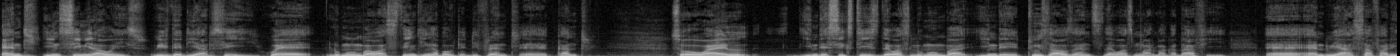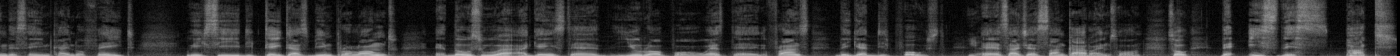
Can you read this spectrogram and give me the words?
and in similar ways with the DRC, where Lumumba was thinking about a different uh, country. So while in the 60s there was Lumumba, in the 2000s there was Muammar Gaddafi, uh, and we are suffering the same kind of fate. We see dictators being prolonged. Uh, those who are against uh, Europe or West France, they get deposed, yeah. such as Sankara and so on. So there is this part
